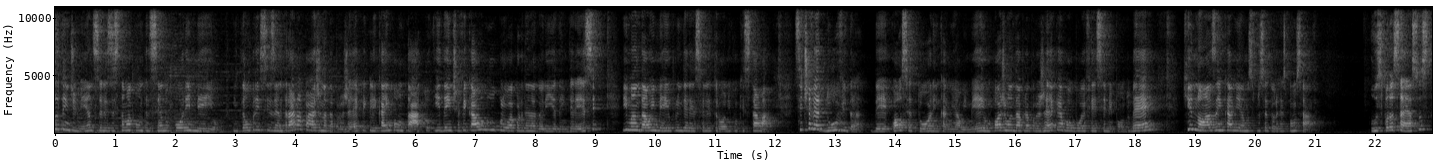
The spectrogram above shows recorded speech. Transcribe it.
atendimentos eles estão acontecendo por e-mail, então precisa entrar na página da Progep, clicar em contato, identificar o núcleo ou a coordenadoria de interesse e mandar o e-mail para o endereço eletrônico que está lá. Se tiver dúvida de qual setor encaminhar o e-mail, pode mandar para progep.ufsm.br que nós encaminhamos para o setor responsável. Os processos,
